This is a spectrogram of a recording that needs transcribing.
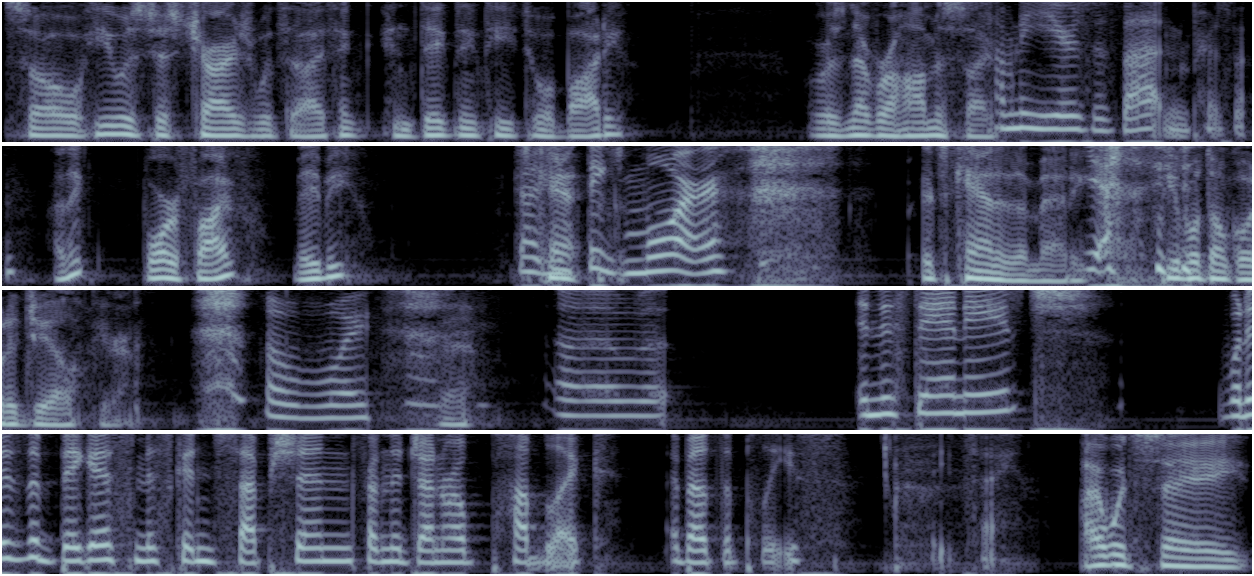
So he was just charged with, uh, I think, indignity to a body. It was never a homicide. How many years is that in prison? I think four or five, maybe. God, you can- think more? it's Canada, Maddie. Yeah. People don't go to jail here. Oh boy. Yeah. Um, in this day and age, what is the biggest misconception from the general public about the police? You'd say. I would say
